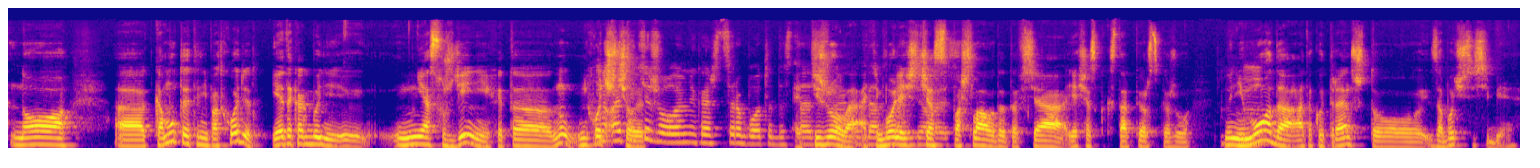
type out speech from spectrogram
Но э, кому-то это не подходит, и это как бы не осуждение их, это, ну, не хочет ну, человек. это тяжелая, мне кажется, работа достаточно. Это тяжелая, а тем более сейчас делаешь. пошла вот эта вся, я сейчас как старпер скажу, ну не мода, а такой тренд, что забочусь о себе,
